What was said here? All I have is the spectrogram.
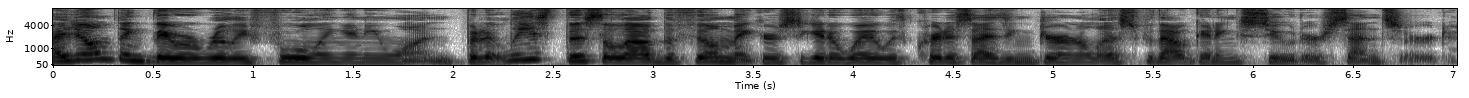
I don't think they were really fooling anyone, but at least this allowed the filmmakers to get away with criticizing journalists without getting sued or censored.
